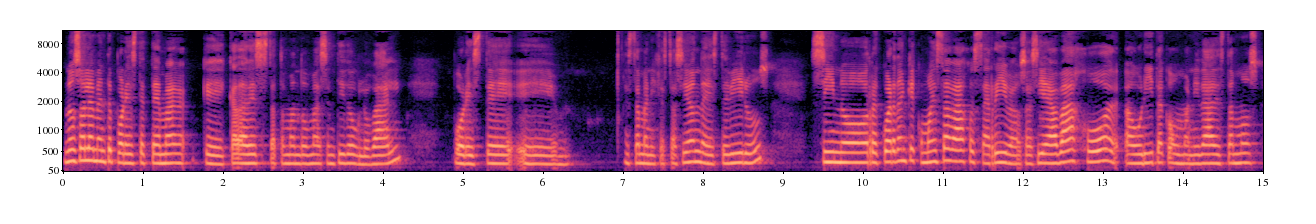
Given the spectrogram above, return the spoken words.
no solamente por este tema que cada vez está tomando más sentido global, por este, eh, esta manifestación de este virus, sino recuerden que como es abajo, es arriba, o sea, si abajo, ahorita como humanidad, estamos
